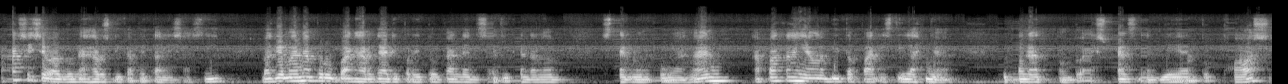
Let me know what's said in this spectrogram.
apa sih sewa guna harus dikapitalisasi? Bagaimana perubahan harga diperhitungkan dan disajikan dalam statement keuangan? Apakah yang lebih tepat istilahnya beban untuk expense dan biaya untuk cost?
